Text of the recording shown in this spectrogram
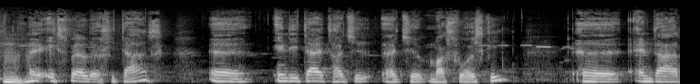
Mm -hmm. uh, ik speelde gitaar. in die tijd had je, had je Max Wojski. en daar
